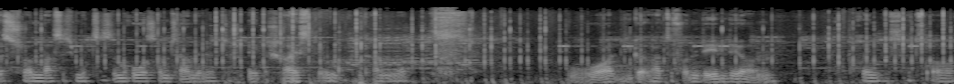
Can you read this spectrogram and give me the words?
Weiß schon, was ich mit diesem roten Terminal Scheißding machen kann. Ne? Boah, die hatte von Delion. Bringt es jetzt auch.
